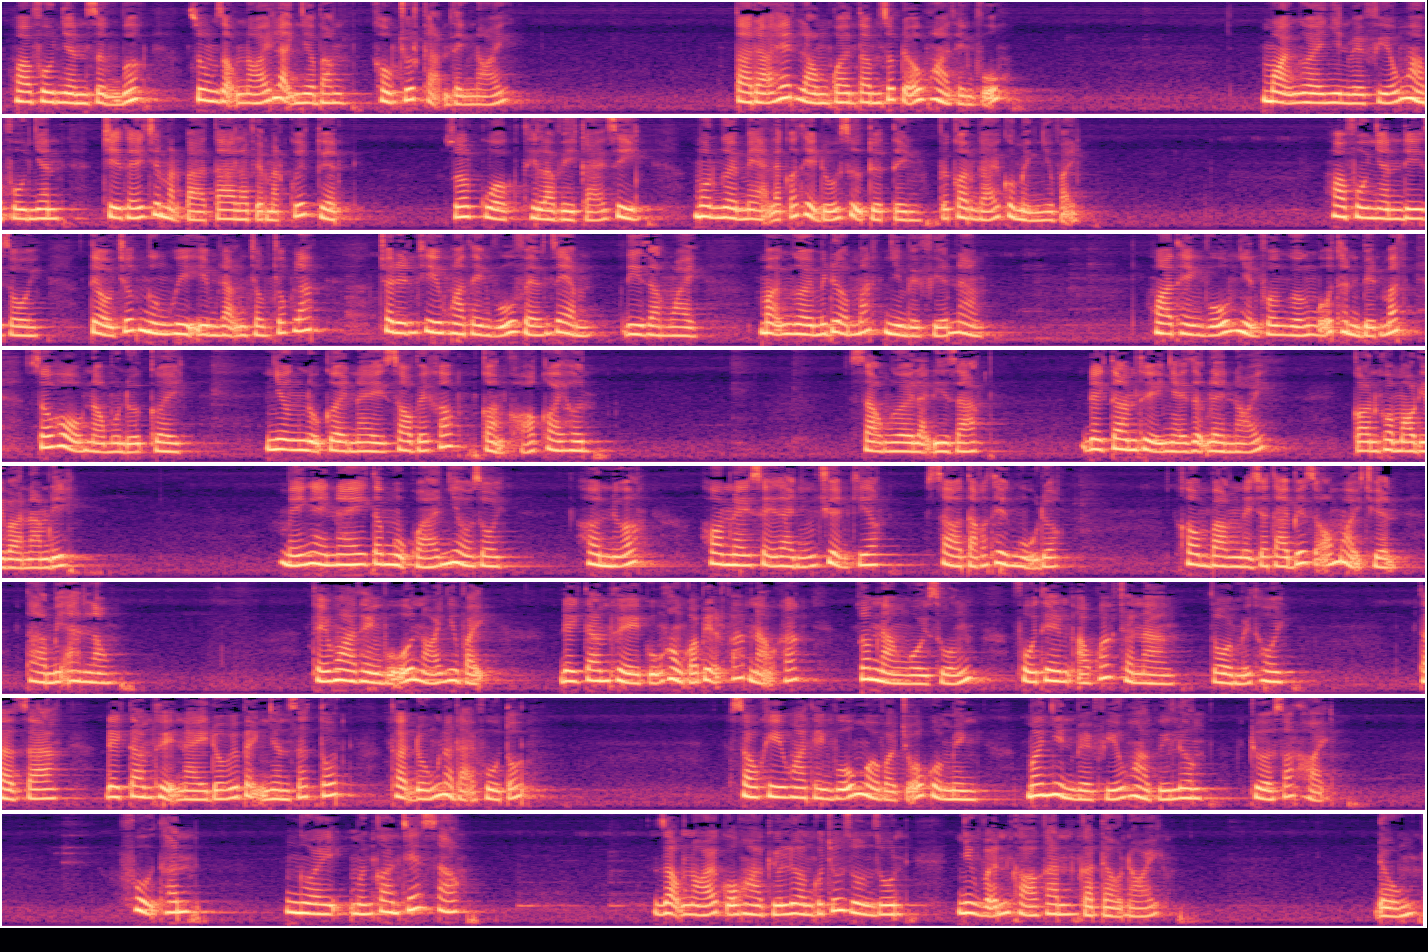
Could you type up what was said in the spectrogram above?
Hoa phu nhân dừng bước, dùng giọng nói lạnh như băng, không chút cảm tình nói. Ta đã hết lòng quan tâm giúp đỡ Hòa Thành Vũ. Mọi người nhìn về phía Hòa phu nhân, chỉ thấy trên mặt bà ta là vẻ mặt quyết tuyệt. Rốt cuộc thì là vì cái gì một người mẹ lại có thể đối xử tuyệt tình với con gái của mình như vậy? Hoa phu nhân đi rồi, tiểu trước ngưng huy im lặng trong chốc lát, cho đến khi Hoa Thành Vũ vén rèm đi ra ngoài, mọi người mới đưa mắt nhìn về phía nàng. Hoa Thành Vũ nhìn phương hướng mẫu thần biến mất, xấu hổ nở một nụ cười. Nhưng nụ cười này so với khóc còn khó coi hơn. Sao người lại đi ra? Địch Tam Thủy nhảy dựng lên nói. Con không mau đi vào nằm đi. Mấy ngày nay ta ngủ quá nhiều rồi. Hơn nữa, hôm nay xảy ra những chuyện kia, sao ta có thể ngủ được? Không bằng để cho ta biết rõ mọi chuyện, ta mới an lòng. Thấy Hoa Thành Vũ nói như vậy, Địch Tam Thủy cũng không có biện pháp nào khác giúp nàng ngồi xuống, phối thêm áo khoác cho nàng, rồi mới thôi. Thật ra, địch tam thủy này đối với bệnh nhân rất tốt, thật đúng là đại phù tốt. Sau khi Hoa Thành Vũ ngồi vào chỗ của mình, mới nhìn về phía Hòa Quý Lương, trưa sót hỏi. Phụ thân, người muốn con chết sao? Giọng nói của Hòa Quý Lương có chút run run, nhưng vẫn khó khăn gật đầu nói. Đúng,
